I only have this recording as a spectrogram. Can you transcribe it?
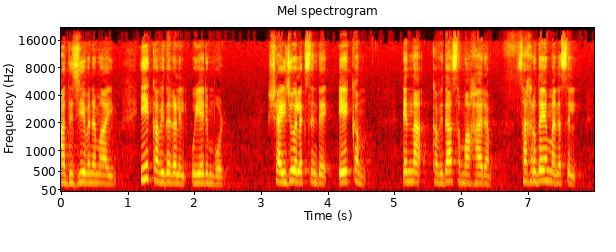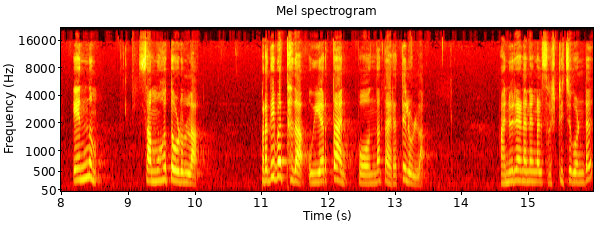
അതിജീവനമായും ഈ കവിതകളിൽ ഉയരുമ്പോൾ ഷൈജു അലക്സിന്റെ ഏക്കം എന്ന കവിതാ സമാഹാരം സഹൃദയ മനസ്സിൽ എന്നും സമൂഹത്തോടുള്ള പ്രതിബദ്ധത ഉയർത്താൻ പോന്ന തരത്തിലുള്ള അനുരണനങ്ങൾ സൃഷ്ടിച്ചുകൊണ്ട്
